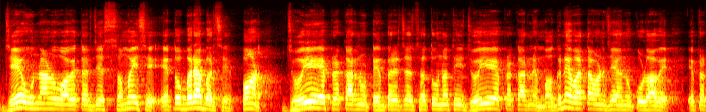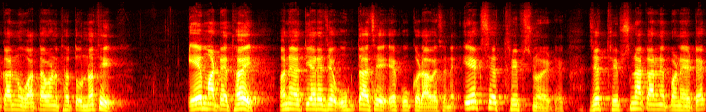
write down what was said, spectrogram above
જે ઉનાળું વાવેતર જે સમય છે, એ તો બરાબર છે, પણ જોઈએ એ પ્રકારનું ટેમ્પરેચર થતું નથી, જોઈએ એ પ્રકારને મગને વાતાવરણ જે અનુકૂળ આવે, એ પ્રકારનું વાતાવરણ થતું નથી, એ માટે થઈ અને અત્યારે જે ઉગતા છે, એ કુકડ આવે છે ને એક છે થ્રિપ્સનો એટેક જે થ્રિપ્સના કારણે પણ એટેક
